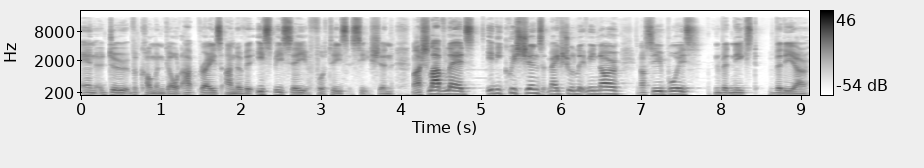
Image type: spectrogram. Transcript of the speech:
and do the common gold upgrades under the SBC Futties section. Much love lads, any questions, make sure let me know, and I'll see you boys in the next video.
